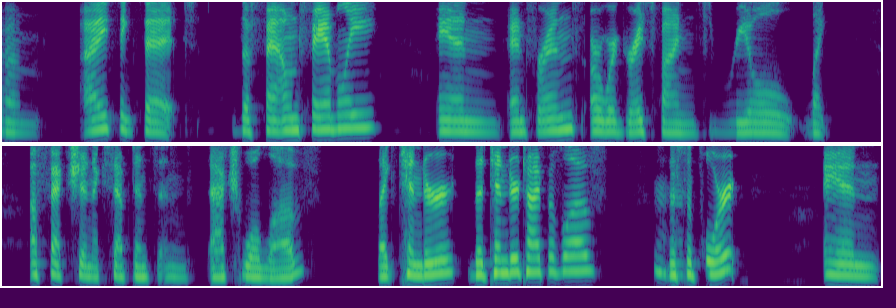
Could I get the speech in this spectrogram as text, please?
Um, I think that the found family and and friends are where Grace finds real like affection, acceptance, and actual love, like tender, the tender type of love, the Mhm. support, and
